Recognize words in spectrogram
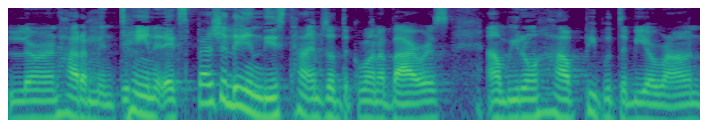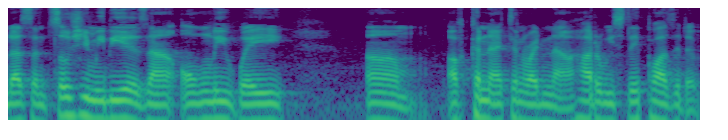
learn how to maintain it, especially in these times of the coronavirus and we don't have people to be around us and social media is our only way um, of connecting right now. How do we stay positive?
